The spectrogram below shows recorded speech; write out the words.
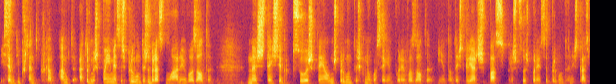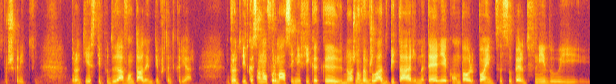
Isso é muito importante porque há, há, há turmas que põem imensas perguntas de braço no ar, em voz alta, mas tens sempre pessoas que têm algumas perguntas que não conseguem pôr em voz alta e então tens de criar espaço para as pessoas porem essa pergunta, neste caso por escrito. Pronto, e esse tipo de à vontade é muito importante criar. Pronto, educação não formal significa que nós não vamos lá debitar matéria com um PowerPoint super definido e,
